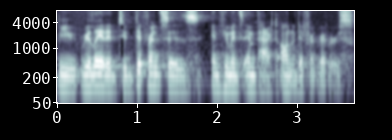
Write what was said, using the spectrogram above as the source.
be related to differences in humans' impact on the different rivers.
